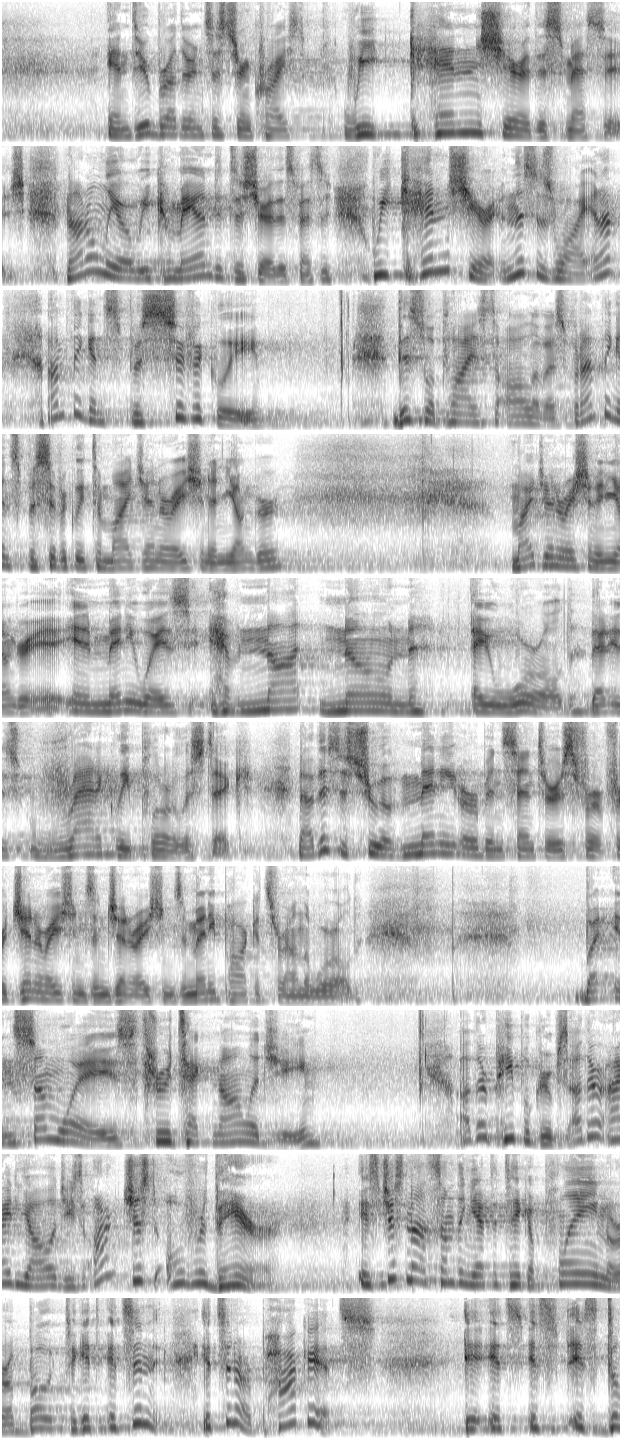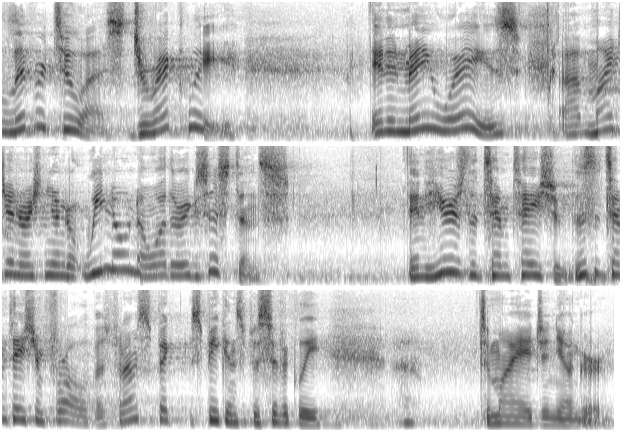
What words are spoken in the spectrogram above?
And, dear brother and sister in Christ, we can share this message. Not only are we commanded to share this message, we can share it. And this is why. And I'm, I'm thinking specifically, this applies to all of us, but I'm thinking specifically to my generation and younger my generation and younger, in many ways, have not known a world that is radically pluralistic. Now, this is true of many urban centers for, for generations and generations in many pockets around the world. But in some ways, through technology, other people groups, other ideologies aren't just over there. It's just not something you have to take a plane or a boat to get. To. It's in, it's in our pockets. It's, it's, it's delivered to us directly. And in many ways, uh, my generation younger, we know no other existence. And here's the temptation. This is a temptation for all of us, but I'm spe- speaking specifically uh, to my age and younger.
